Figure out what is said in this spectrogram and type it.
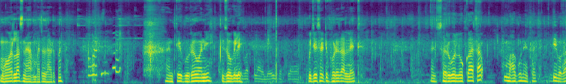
मोहरलाच नाही आंब्याचं झाड पण. आणि ते गुरव आणि जोगले. पूजेसाठी पुढे चालले आहेत आणि सर्व लोक आता मागून येतात. ती बघा.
